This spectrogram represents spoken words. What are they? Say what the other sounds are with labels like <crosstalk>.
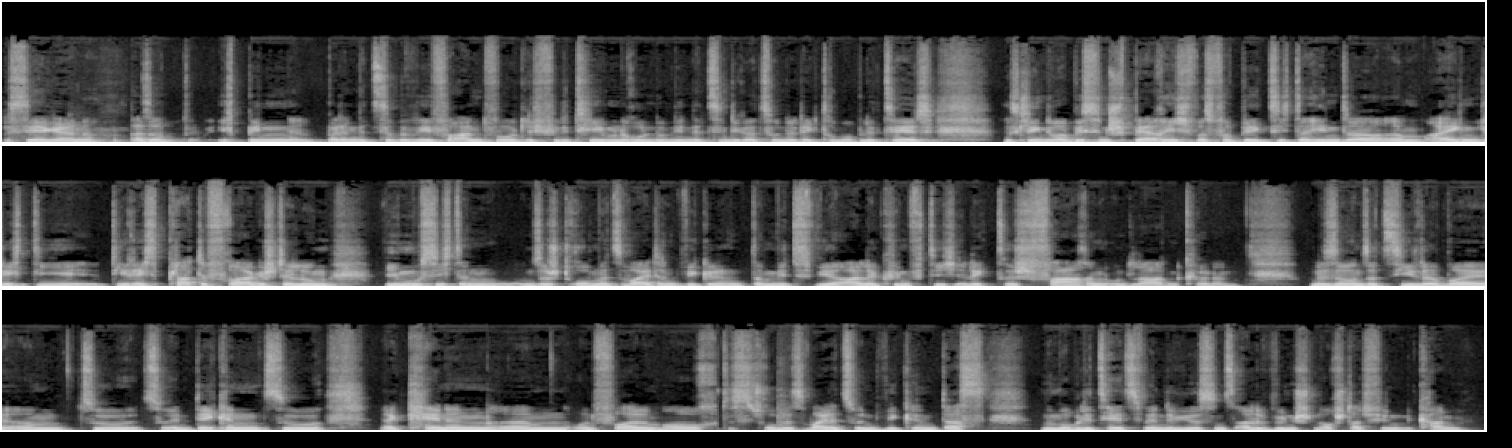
Sehr gerne. Also ich bin bei der NetzBW verantwortlich für die Themen rund um die Netzintegration der Elektromobilität. Das klingt immer ein bisschen sperrig. Was verbirgt sich dahinter? Ähm, eigentlich die, die recht platte Fragestellung, wie muss sich denn unser Stromnetz weiterentwickeln, damit wir alle künftig elektrisch fahren und laden können? Und das ist auch unser Ziel dabei, ähm, zu, zu entdecken, zu erkennen ähm, und vor allem auch das Stromnetz weiterzuentwickeln, dass eine Mobilitätswende, wie wir es uns alle wünschen, auch stattfinden kann.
